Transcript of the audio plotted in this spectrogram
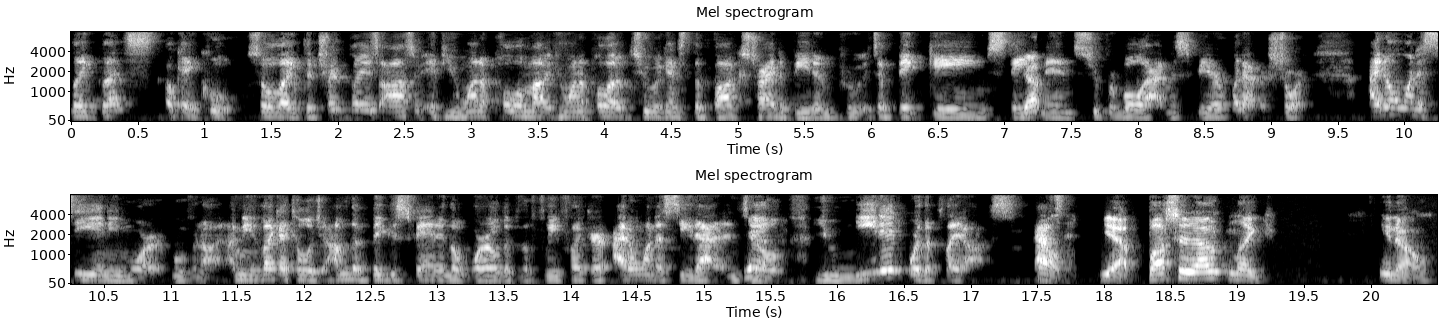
like let's okay, cool. So like the trick play is awesome. If you want to pull them out, if you want to pull out two against the Bucks, try to beat them. It's a big game, statement, yep. Super Bowl atmosphere, whatever. Sure. I don't want to see any more moving on. I mean, like I told you, I'm the biggest fan in the world of the flea flicker. I don't want to see that until yeah. you need it or the playoffs. That's oh, it. Yeah, bust it out in like, you know,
